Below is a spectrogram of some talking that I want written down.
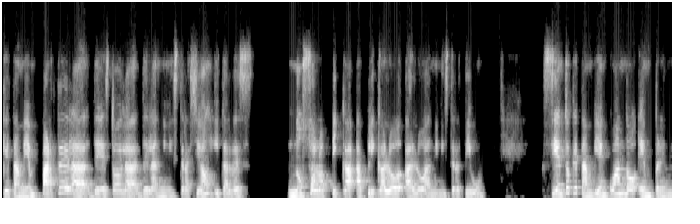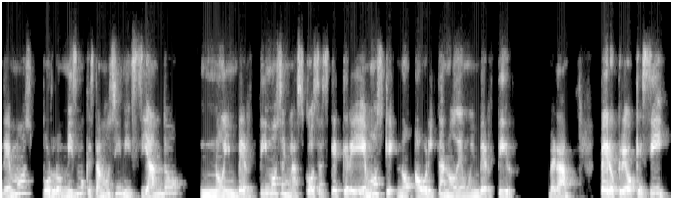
que también parte de, la, de esto de la, de la administración y tal vez no solo aplica, aplica lo, a lo administrativo. Siento que también cuando emprendemos, por lo mismo que estamos iniciando, no invertimos en las cosas que creemos que no, ahorita no debo invertir, ¿verdad? Pero creo que sí,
